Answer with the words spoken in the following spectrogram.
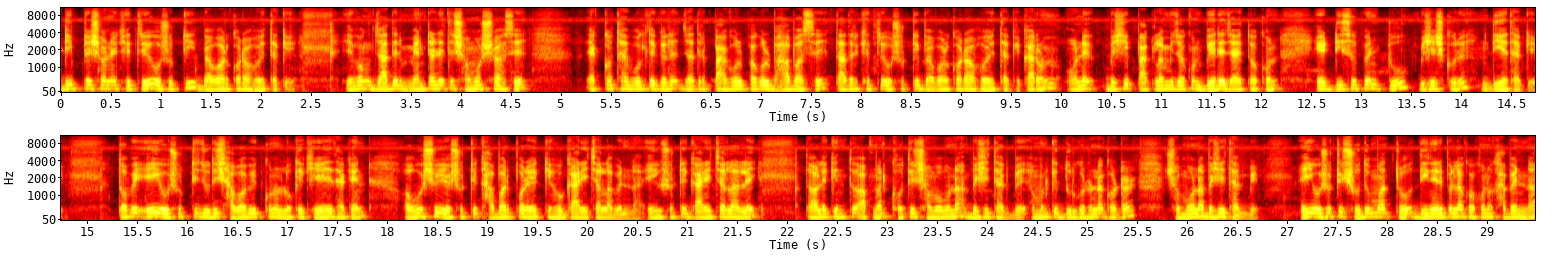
ডিপ্রেশনের ক্ষেত্রে ওষুধটি ব্যবহার করা হয়ে থাকে। এবং যাদের মেন্টালিতে সমস্যা আছে এক কথায় বলতে গেলে যাদের পাগল পাগল ভাব আছে, তাদের ক্ষেত্রে ওষুধটি ব্যবহার করা হয়ে থাকে। কারণ অনেক বেশি পাগলামি যখন বেড়ে যায়, তখন এর ডিসোপেন টু বিশেষ করে দিয়ে থাকে। তবে এই ওষুধটি যদি স্বাভাবিক কোনো লোকে খেয়ে থাকেন, অবশ্যই এই ওষুধটি খাবার পরে কেউ গাড়ি চালাবেন না। এই ওষুধটি গাড়ি চালালে তাহলে কিন্তু আপনার ক্ষতির সম্ভাবনা বেশি থাকবে, এমনকি দুর্ঘটনা ঘটার সম্ভাবনা বেশি থাকবে। এই ওষুধটি শুধুমাত্র দিনের বেলা কখনো খাবেন না,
